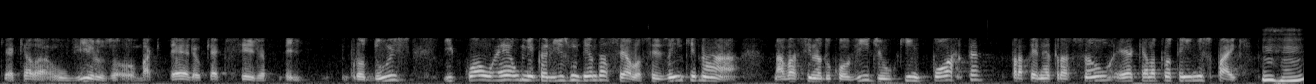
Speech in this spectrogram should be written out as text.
que é aquela, o vírus ou bactéria, o que é que seja, ele produz, e qual é o mecanismo dentro da célula. Vocês veem que na, na vacina do Covid, o que importa para a penetração é aquela proteína spike. Uhum.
